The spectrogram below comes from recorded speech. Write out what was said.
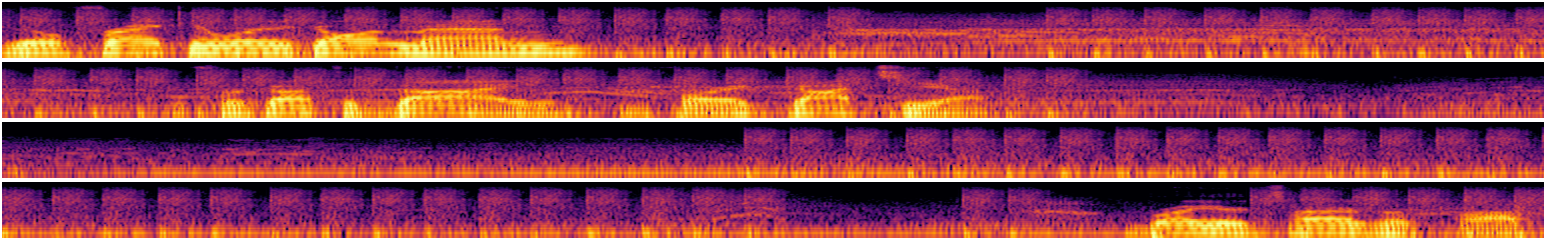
Yo, Frankie, where you going, man? You forgot to die before I got to ya. Bro, your tires are popped.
